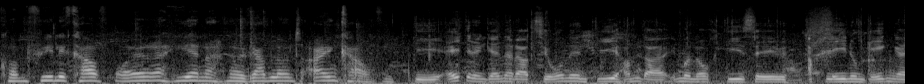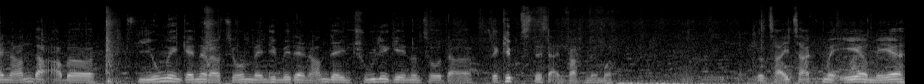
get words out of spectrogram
kommen viele Kaufbeurer hier nach Neugablons einkaufen. Die älteren Generationen, die haben da immer noch diese Ablehnung gegeneinander, aber die jungen Generationen, wenn die miteinander in die Schule gehen und so, da, da gibt es das einfach nicht mehr. Zurzeit sagt man eher mehr,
